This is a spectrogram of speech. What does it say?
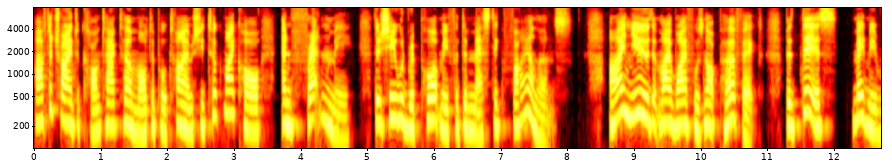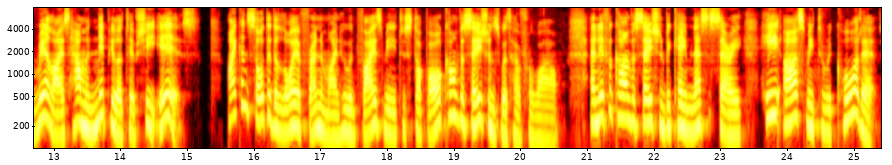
After trying to contact her multiple times, she took my call and threatened me that she would report me for domestic violence. I knew that my wife was not perfect, but this made me realize how manipulative she is. I consulted a lawyer friend of mine who advised me to stop all conversations with her for a while. And if a conversation became necessary, he asked me to record it.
